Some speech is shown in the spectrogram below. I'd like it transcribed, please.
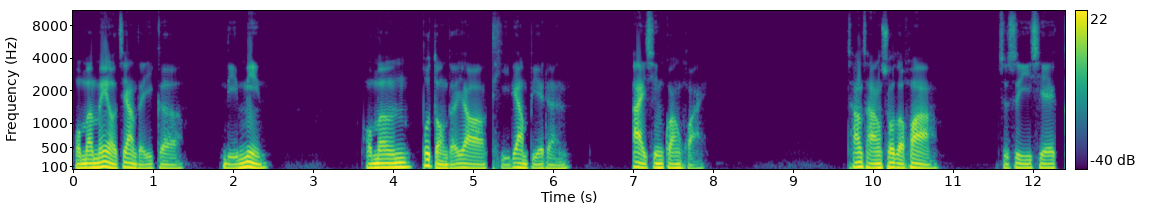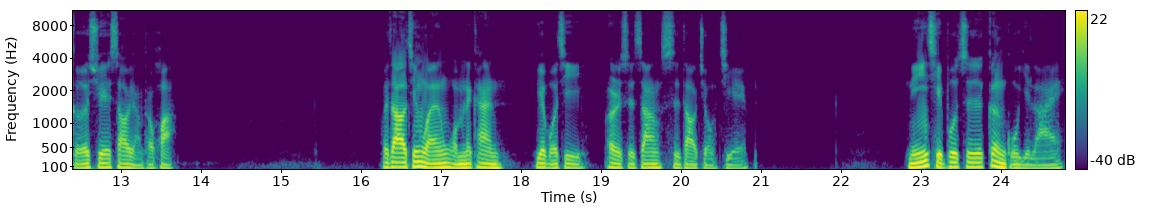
我们没有这样的一个灵命，我们不懂得要体谅别人、爱心关怀，常常说的话只是一些隔靴搔痒的话。回到经文，我们来看约伯记二十章四到九节。你岂不知亘古以来，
